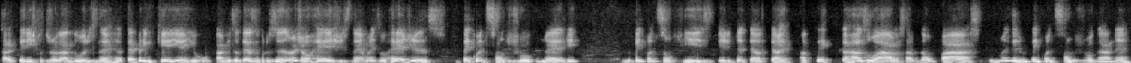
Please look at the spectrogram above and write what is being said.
característica dos jogadores, né? Eu até brinquei aí, o camisa 10 do Cruzeiro hoje é o Regis, né? Mas o Regis não tem condição de jogo, né? Ele não tem condição física, ele tem até uma técnica razoável, sabe? Dar um passe, mas ele não tem condição de jogar, né?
